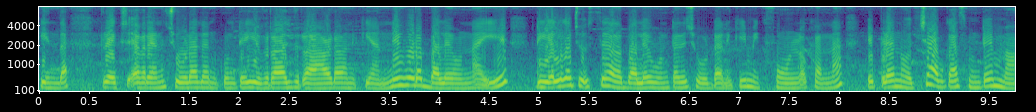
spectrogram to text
కింద ప్రేక్ష ఎవరైనా చూడాలనుకుంటే యువరాజు రావడానికి అన్నీ కూడా భలే ఉన్నాయి. రియల్గా చూస్తే భలే ఉంటుంది చూడడానికి. మీకు ఫోన్లో కన్నా ఎప్పుడైనా వచ్చే అవకాశం ఉంటే మా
